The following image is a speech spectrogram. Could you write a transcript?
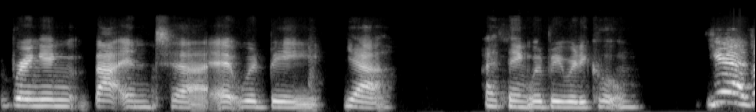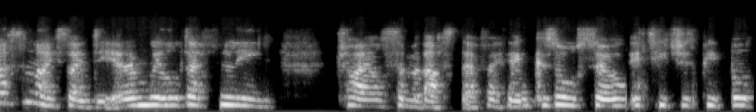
bringing that into it would be yeah i think would be really cool. Yeah that's a nice idea and we'll definitely trial some of that stuff i think because also it teaches people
